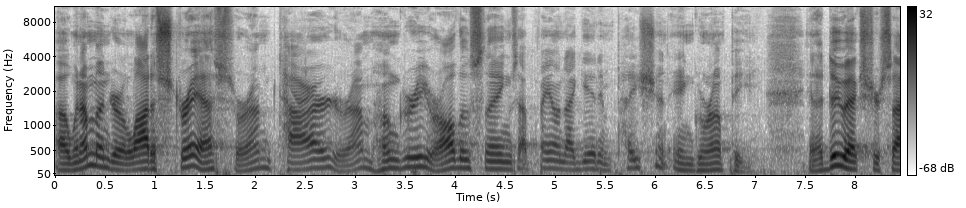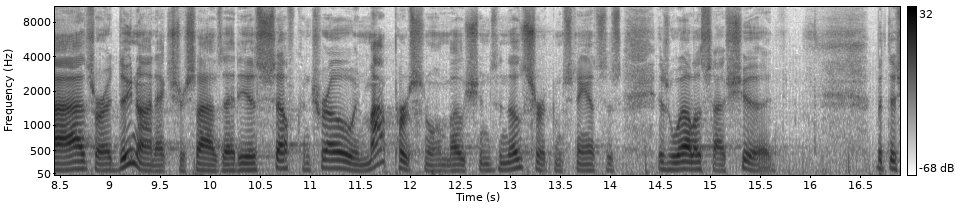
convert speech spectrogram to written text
uh, when I'm under a lot of stress, or I'm tired, or I'm hungry, or all those things, I found I get impatient and grumpy. And I do exercise, or I do not exercise, that is, self control in my personal emotions in those circumstances as well as I should. But the,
